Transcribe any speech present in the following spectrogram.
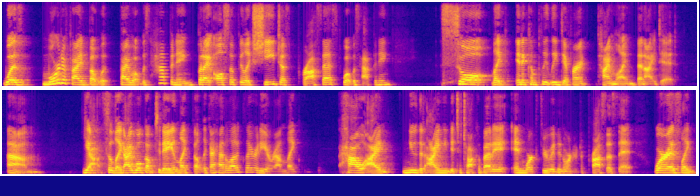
was mortified by what, by what was happening, but I also feel like she just processed what was happening so like in a completely different timeline than I did. Um yeah, so like I woke up today and like felt like I had a lot of clarity around like how I knew that I needed to talk about it and work through it in order to process it. Whereas like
